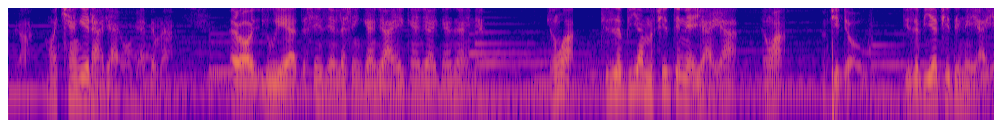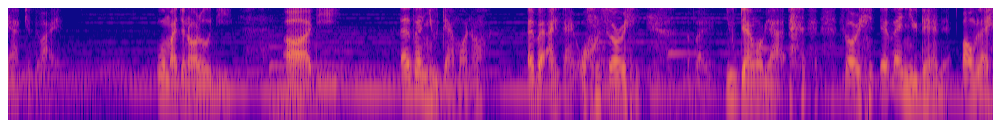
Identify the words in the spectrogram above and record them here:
ပြီနော်ဟိုခြံခဲ့ထားကြရပေါ့ဗျာတင်မလားအဲ့တော့လူတွေကတစင်စင်လက်စင်ကမ်းကြရဲကမ်းကြရဲကမ်းကြရဲနဲ့လုံးဝဒီစပီးကမဖြစ်တဲ့အရာတွေကလုံးဝမဖြစ်တော့ဘူးဒီစပီးကဖြစ်တဲ့အရာတွေကဖြစ်သွားတယ်ဥပမာကျွန်တော်တို့ဒီအာဒီ Albert Newton ပေါ့နော် Albert Einstein oh sorry ဘာလဲ Newton ပေါ့ဗျာ sorry Albert Newton နဲ့ပေါင်းလိုက်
